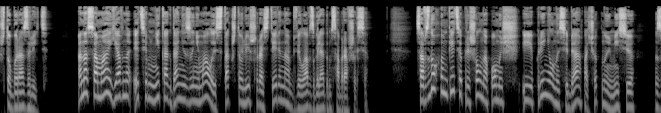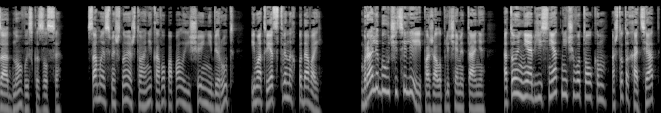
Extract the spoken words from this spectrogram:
чтобы разлить. Она сама явно этим никогда не занималась, так что лишь растерянно обвела взглядом собравшихся. Со вздохом Петя пришел на помощь и принял на себя почетную миссию, заодно высказался. Самое смешное, что они кого попало еще и не берут, им ответственных подавай. Брали бы учителей, пожала плечами Таня, а то не объяснят ничего толком, а что-то хотят.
